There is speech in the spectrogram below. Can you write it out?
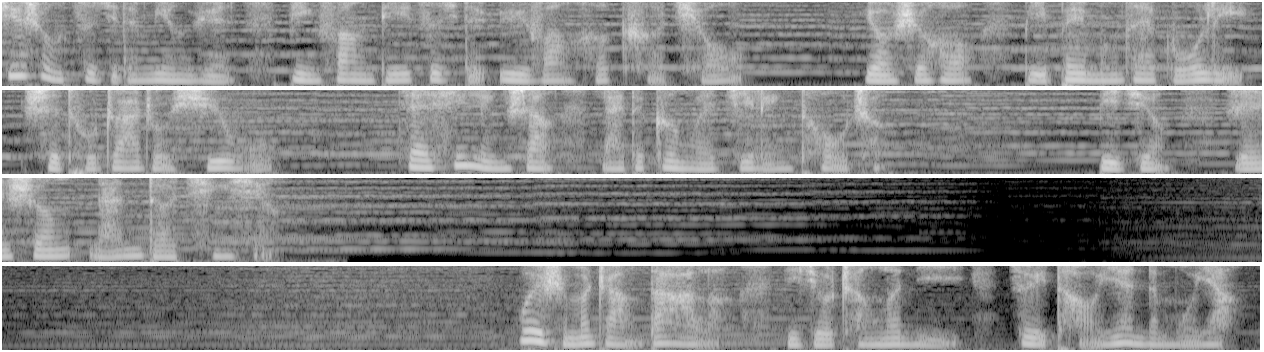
接受自己的命运，并放低自己的欲望和渴求。”有时候比被蒙在鼓里，试图抓住虚无，在心灵上来得更为机灵透彻。毕竟人生难得清醒。为什么长大了你就成了你最讨厌的模样？《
